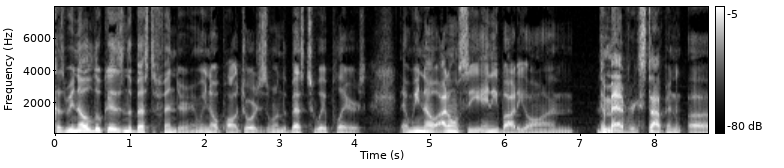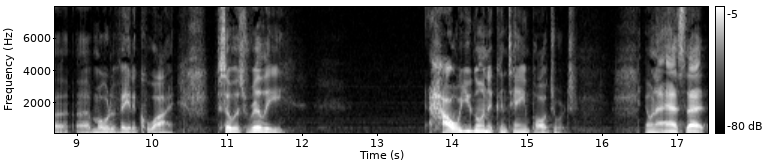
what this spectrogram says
because we know Luka isn't the best defender, and we know Paul George is one of the best two way players, and we know I don't see anybody on the Mavericks stopping uh, a motivated Kawhi. So it's really how are you going to contain Paul George? And when I asked that,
